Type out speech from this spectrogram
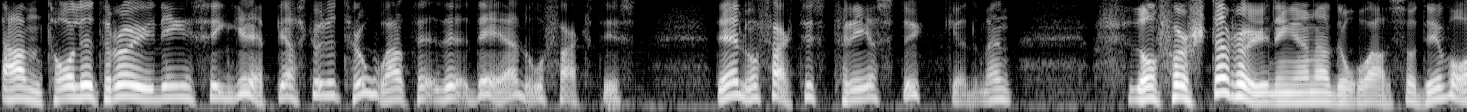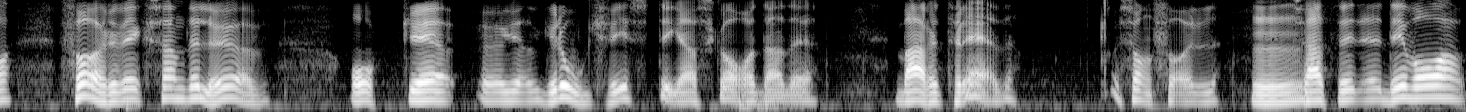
antalet röjningsingrepp, jag skulle tro att det, det är nog faktiskt det är nog faktiskt tre stycken. Men de första röjningarna då alltså, det var förväxande löv och eh, eh, grogkvistiga skadade barrträd som föll. Mm. Så att det, det, var,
